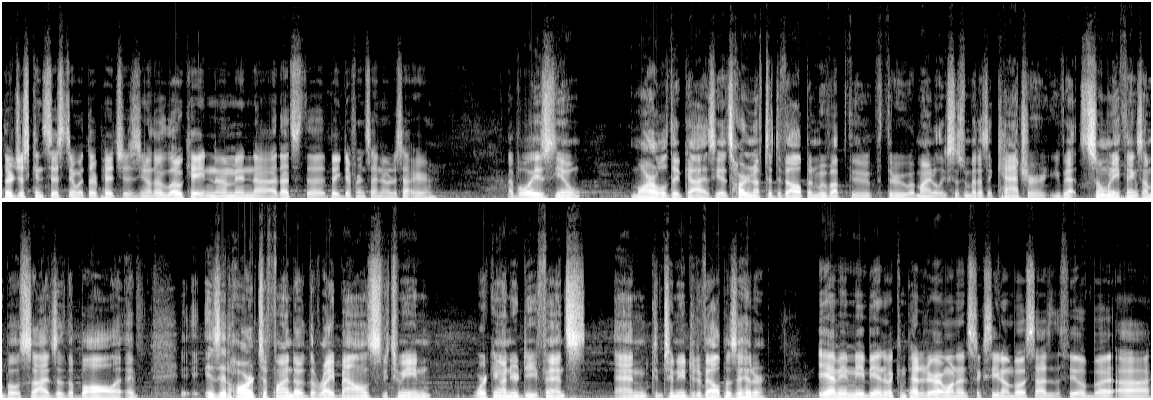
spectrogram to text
they're just consistent with their pitches. You know, they're locating them, and uh, that's the big difference I notice out here. I've always, you know, marveled at guys. It's hard enough to develop and move up through through a minor league system, but as a catcher, you've got so many things on both sides of the ball. Is it hard to find the right balance between working on your defense and continuing to develop as a hitter? Yeah, I mean, me being a competitor, I want to succeed on both sides of the field. But uh,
